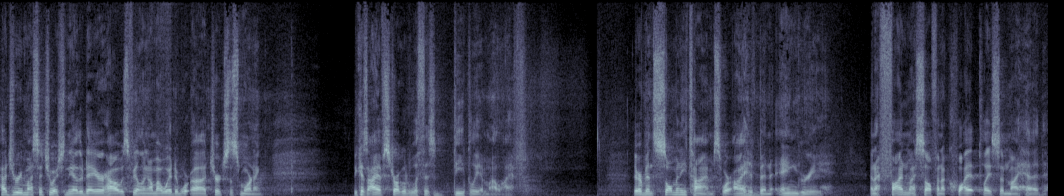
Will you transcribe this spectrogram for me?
How did you read my situation the other day or how I was feeling on my way to uh, church this morning? Because I have struggled with this deeply in my life. There have been so many times where I have been angry and I find myself in a quiet place in my head,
